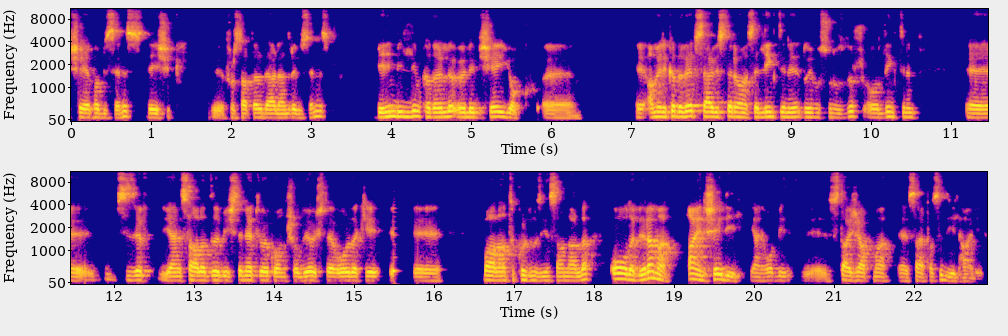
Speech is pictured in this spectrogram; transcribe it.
şey yapabilseniz, değişik e, fırsatları değerlendirebilseniz benim bildiğim kadarıyla öyle bir şey yok. E, e, Amerika'da web servisleri var. Mesela LinkedIn'i duymuşsunuzdur. O LinkedIn'in e, size yani sağladığı bir işte network olmuş oluyor. İşte oradaki e, bağlantı kurduğunuz insanlarla. O olabilir ama aynı şey değil. Yani o bir e, staj yapma e, sayfası değil haliyle.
